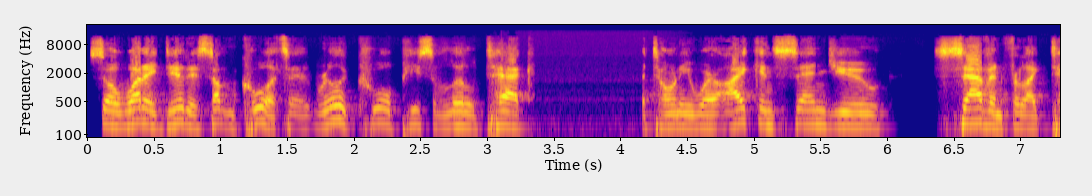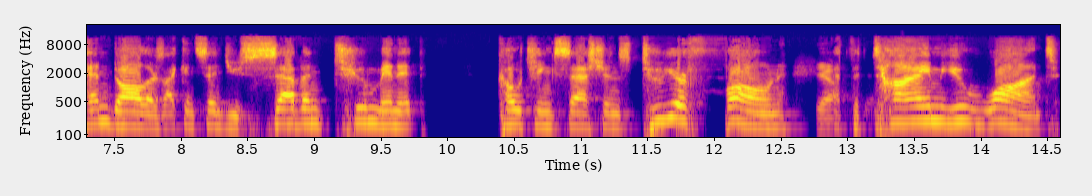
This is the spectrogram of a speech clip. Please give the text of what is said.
So, what I did is something cool. It's a really cool piece of little tech Tony, where I can send you seven for like $10. I can send you seven two minute coaching sessions to your phone yep. at the time you want.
